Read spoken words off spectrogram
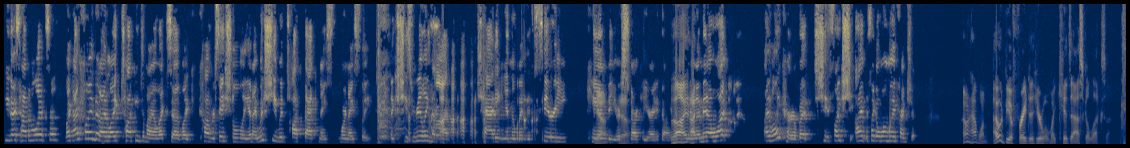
you guys have an Alexa? Like, I find that I like talking to my Alexa like conversationally, and I wish she would talk back nice more nicely. Like, she's really not chatty in the way that Siri can Yeah, be, or yeah. snarky, or anything like No, that. I- you know I- what I mean? I want. I like her, but she's like she. I, it's like a one way friendship. I don't have one. I would be afraid to hear what my kids ask Alexa.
